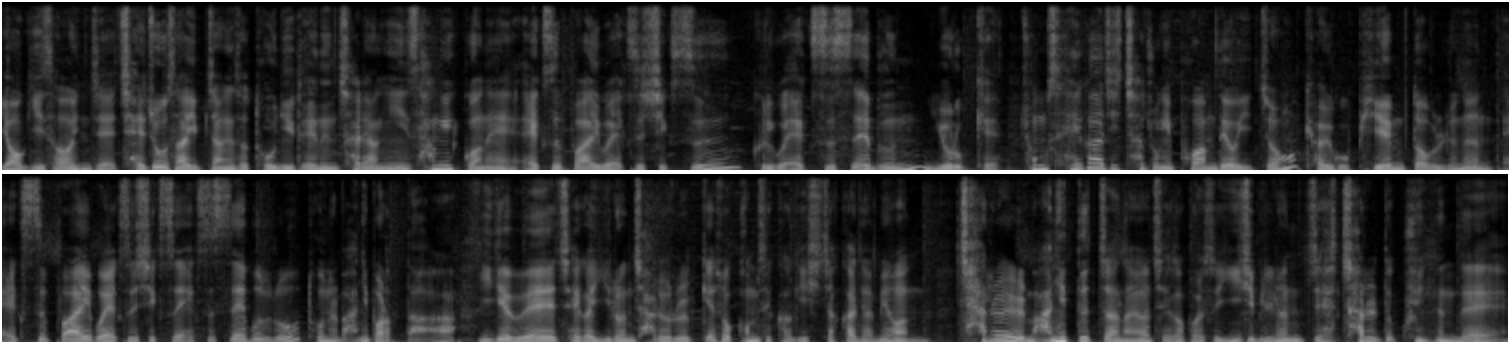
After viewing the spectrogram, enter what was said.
여기서 이제 제조사 입장에서 돈이 되는 차량이 상위권에 X5, X6, 그리고 X7 요렇게 총 세 가지 차종이 포함되어 있죠. 결국 BMW는 X5, X6, X7으로 돈을 많이 벌었다. 이게 왜 제가 이런 자료를 계속 검색하기 시작하냐면 차를 많이 뜯잖아요. 제가 벌써 21 년째 차를 뜯고 있는데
